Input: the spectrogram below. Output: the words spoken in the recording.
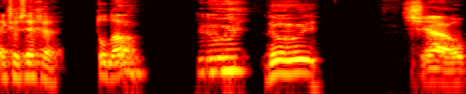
ik zou zeggen, tot dan. Doei. doei. Ciao.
